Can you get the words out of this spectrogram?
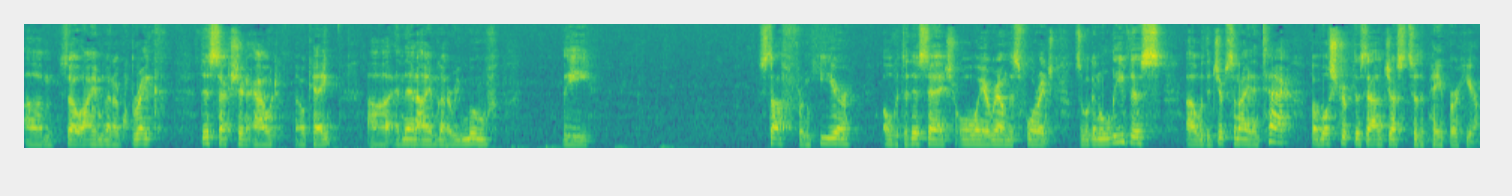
Um, so I am going to break this section out, okay? Uh, and then I am going to remove the stuff from here over to this edge all the way around this four inch. So we're going to leave this uh, with the gypsumite intact, but we'll strip this out just to the paper here.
